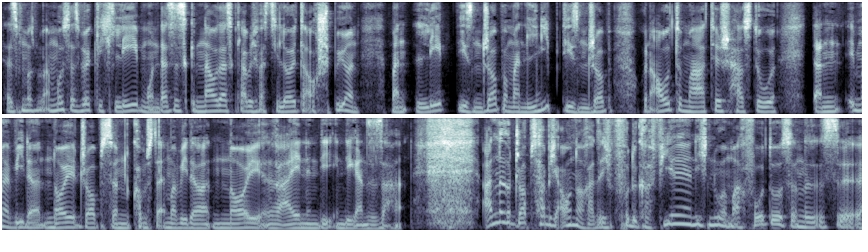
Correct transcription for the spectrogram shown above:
das muss, man muss das wirklich leben. Und das ist genau das, glaube ich, was die Leute auch spüren. Man lebt diesen Job und man liebt diesen Job und automatisch hast du dann immer wieder neue Jobs und kommst da immer wieder neu rein in die, in die ganze Sache. Andere Jobs habe ich auch noch. Also ich fotografiere ja nicht nur, mache Fotos und das ist, äh,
